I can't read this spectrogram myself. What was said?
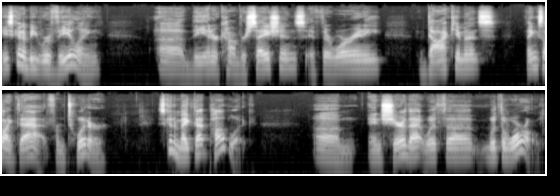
He's going to be revealing uh, the inner conversations, if there were any, documents, things like that from Twitter. He's going to make that public um, and share that with uh, with the world.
